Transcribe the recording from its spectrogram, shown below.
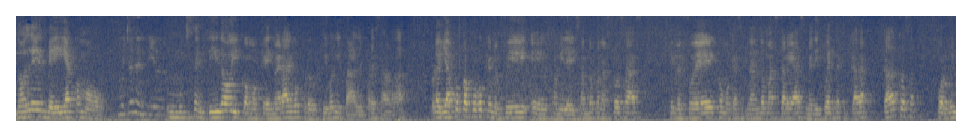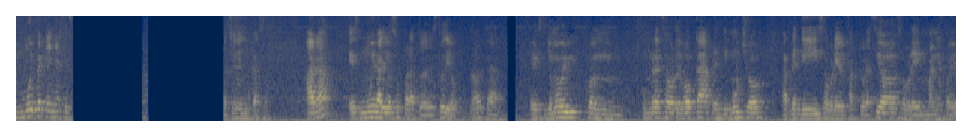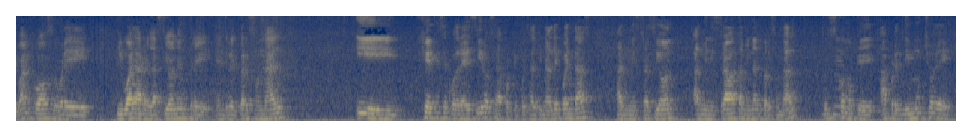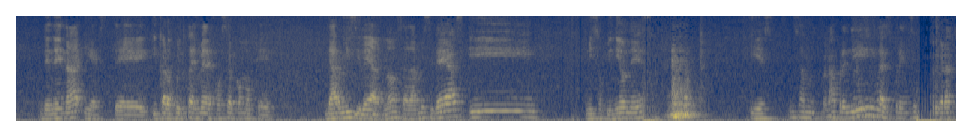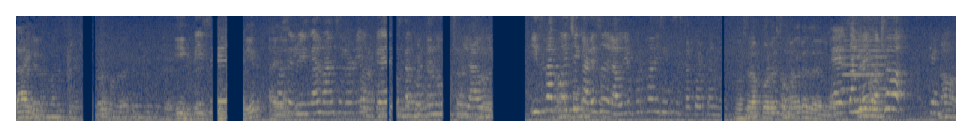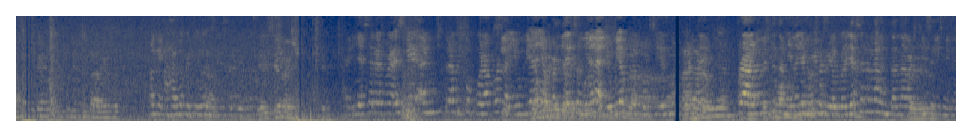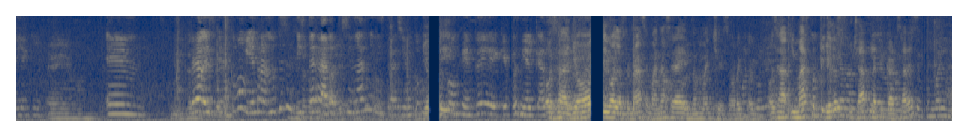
no le veía como Mucho sentido. mucho sentido y como que no era algo productivo ni para la empresa, ¿verdad? Pero ya poco a poco que me fui eh, familiarizando con las cosas, que me fue como que asignando más tareas, me di cuenta que cada, cada cosa, por muy, muy pequeña que sea, en mi caso, haga, es muy valioso para todo el estudio, ¿no? O sea, este, yo me voy con un gran sabor de boca, aprendí mucho, aprendí sobre facturación, sobre manejo de bancos, sobre igual la relación entre, entre el personal y jefe se podría decir, o sea, porque pues al final de cuentas administración administraba también al personal, entonces como que aprendí mucho de, de nena y este y Caro Oculto también me dejó ser como que dar mis ideas, ¿no? O sea, dar mis ideas y mis opiniones y es, o sea, aprendí la experiencia fue muy grata y, y Dice José. Luis Galván Celorio que se está cortando mucho el audio. Isra, ¿puedes checar eso del audio, porfa? Dicen que se está cortando. ¿No será por esa madre de los... Eh, también hay mucho... ¿Qué? No, es que tiene que estar abierto. Ok. Ajá, lo que te iba a decir. Y Ya se refiere. Es que hay mucho tráfico fuera por la lluvia y aparte del sonido de la lluvia, pero por sí es muy fuerte. Probablemente también haya mucho ruido, pero ya cerré la ventana a ver si Eh. se disminuye aquí. Eh, Em, pero es, es como bien raro, ¿no te sentiste raro tú siendo administración como con gente que pues ni al caso? O sea, yo digo, las primeras semanas era de no manches, ahora, o sea, y más porque yo los escuchaba platicar, ¿sabes?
